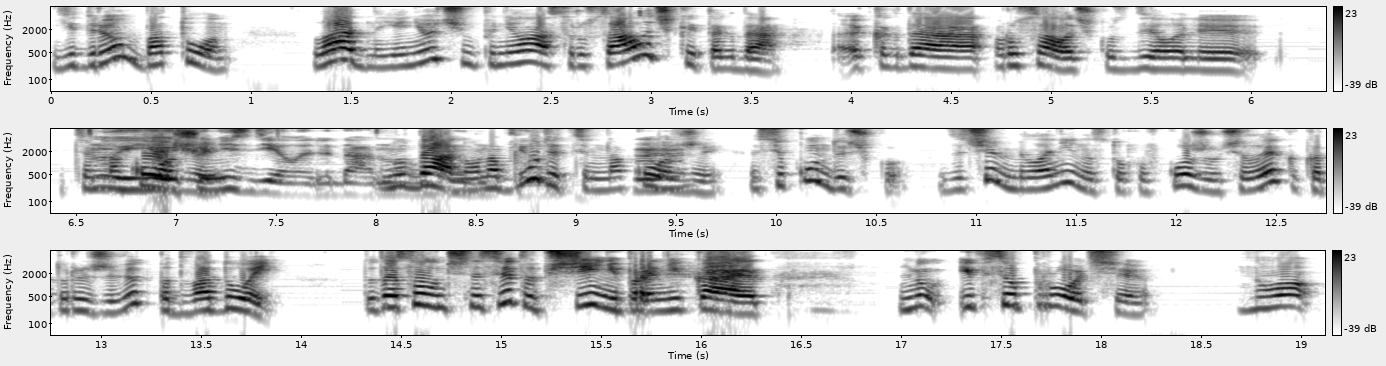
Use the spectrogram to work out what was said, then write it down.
Ядрен батон. Ладно, я не очень поняла с русалочкой тогда, э, когда русалочку сделали Ну, темнокожей. ее еще не сделали, да. Ну да, но она будут делать. будет темнокожей. На секундочку. Зачем меланина столько в коже у человека, который живет под водой? Туда солнечный свет вообще не проникает. Ну и все прочее. Но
